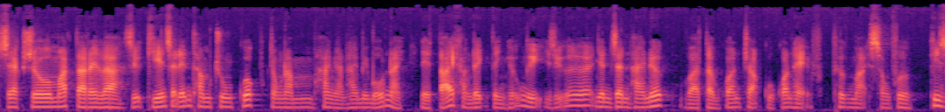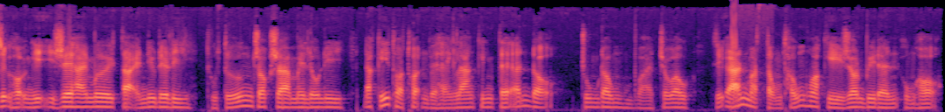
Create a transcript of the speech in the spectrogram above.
Sergio Mattarella dự kiến sẽ đến thăm Trung Quốc trong năm 2024 này để tái khẳng định tình hữu nghị giữa nhân dân hai nước và tầm quan trọng của quan hệ thương mại song phương. Khi dự hội nghị G20 tại New Delhi, Thủ tướng Giorgia Meloni đã ký thỏa thuận về hành lang kinh tế Ấn Độ, Trung Đông và châu Âu, dự án mà Tổng thống Hoa Kỳ John Biden ủng hộ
